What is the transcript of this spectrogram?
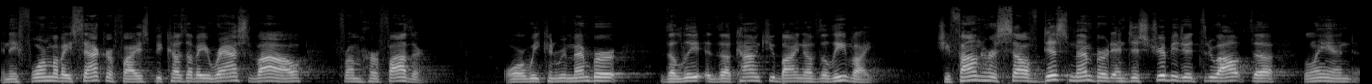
in a form of a sacrifice because of a rash vow from her father. Or we can remember the, the concubine of the Levite. She found herself dismembered and distributed throughout the land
